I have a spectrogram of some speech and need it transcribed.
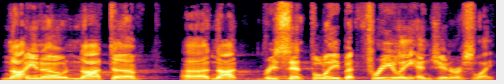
not, you know, not, uh, uh, not resentfully, but freely and generously.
